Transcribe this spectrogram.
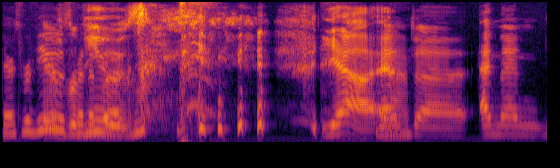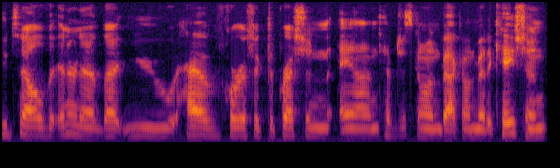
There's reviews there's for reviews. the book. yeah, Yeah. and uh, and then you tell the internet that you have horrific depression and have just gone back on medication,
